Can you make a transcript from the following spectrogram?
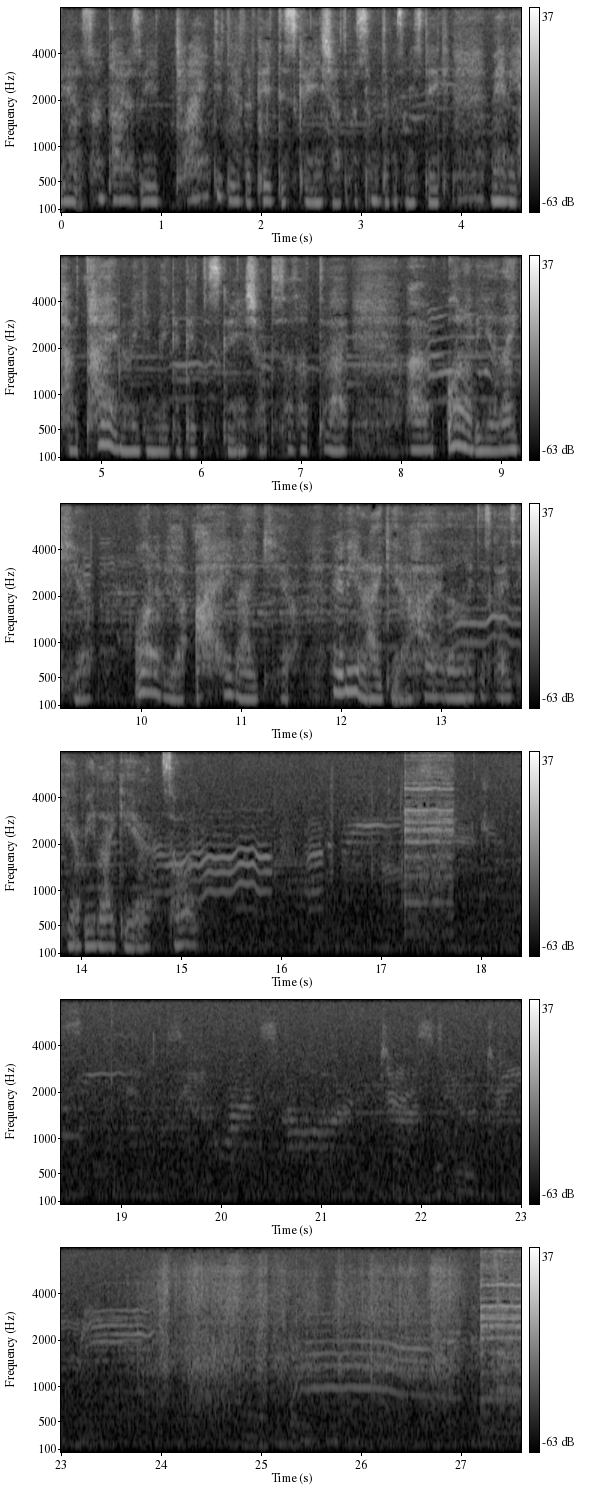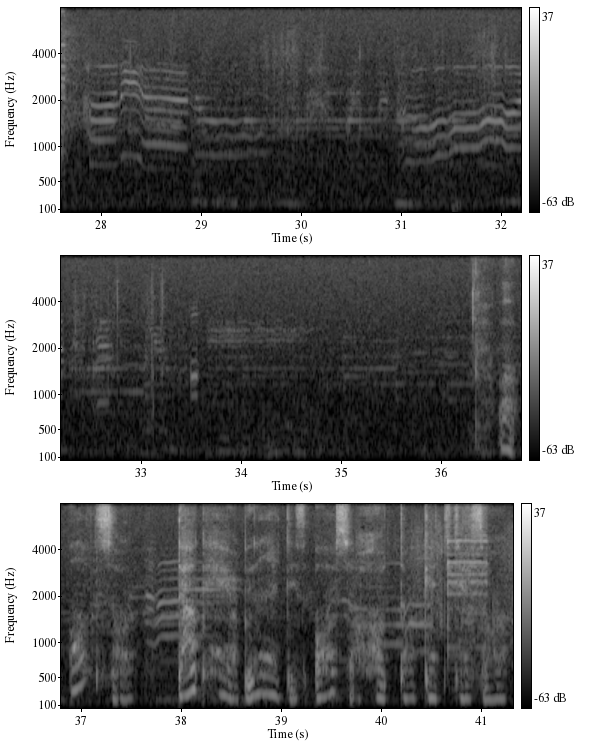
yeah, sometimes we try to do the good screenshot, but sometimes mistake. When we have time, we can make a good screenshot. So that's why um, all of you like here, all of you, I like here, we like here. Hi, I don't know, this guy's here, we like here. So So, Dark hair brunette is also hot to get dinosaur.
